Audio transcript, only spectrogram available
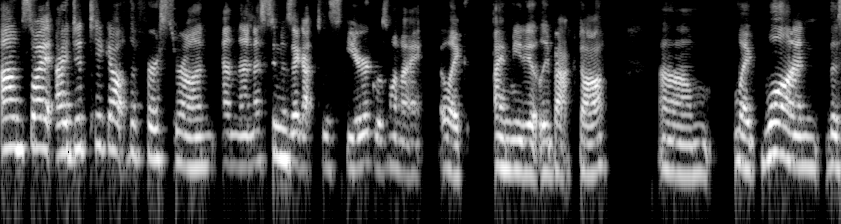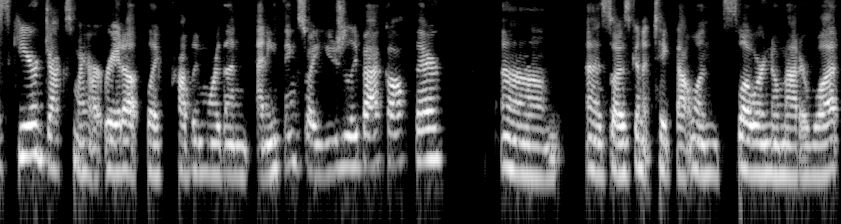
Um, so I, I did take out the first run, and then as soon as I got to the ski erg was when I like I immediately backed off. Um, like one, the ski erg jacks my heart rate up like probably more than anything, so I usually back off there. Um, so I was gonna take that one slower no matter what.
